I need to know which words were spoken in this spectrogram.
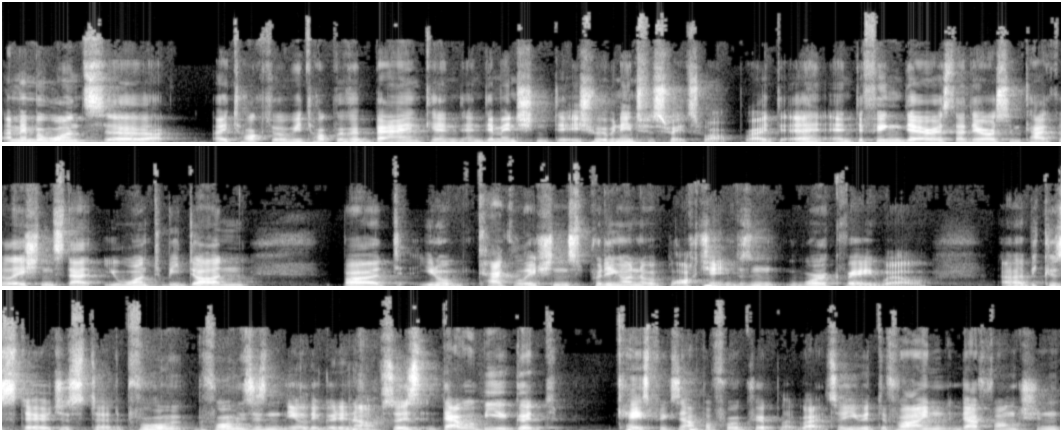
I remember once uh, I talked to, we talked with a bank and, and they mentioned the issue of an interest rate swap, right? And, and the thing there is that there are some calculations that you want to be done, but you know, calculations putting on a blockchain doesn't work very well. Uh, because they're just uh, the perform- performance isn't nearly good enough. So that would be a good case, for example, for a cryptlet, right? So you would define that function,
